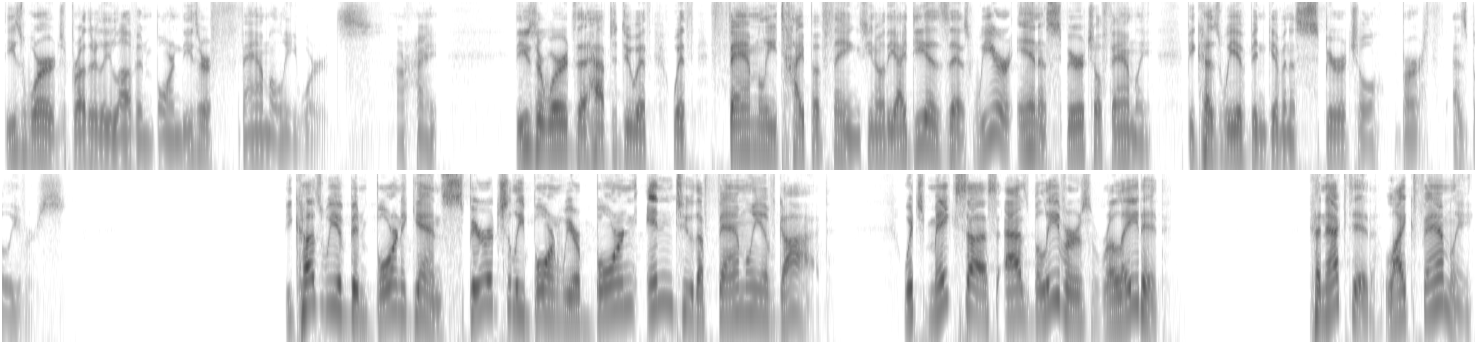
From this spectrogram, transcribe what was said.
these words, brotherly love and born, these are family words, all right? These are words that have to do with, with family type of things. You know, the idea is this we are in a spiritual family because we have been given a spiritual birth as believers. Because we have been born again, spiritually born, we are born into the family of God, which makes us, as believers, related connected, like family.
